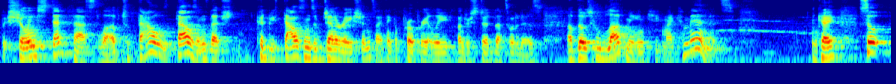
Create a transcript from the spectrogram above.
but showing steadfast love to thousands that could be thousands of generations, I think appropriately understood, that's what it is, of those who love me and keep my commandments. Okay? So,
